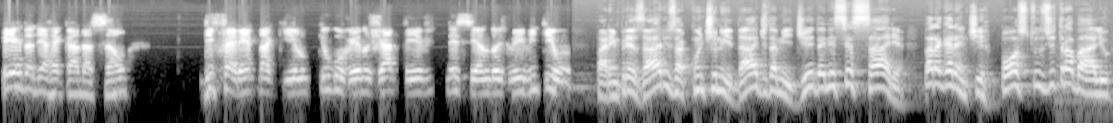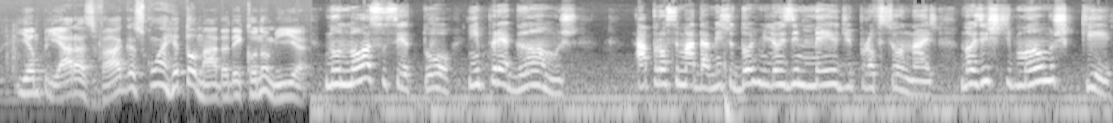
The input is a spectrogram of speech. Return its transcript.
perda de arrecadação diferente daquilo que o governo já teve nesse ano 2021. Para empresários, a continuidade da medida é necessária para garantir postos de trabalho e ampliar as vagas com a retomada da economia. No nosso setor, empregamos aproximadamente 2 milhões e meio de profissionais. Nós estimamos que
